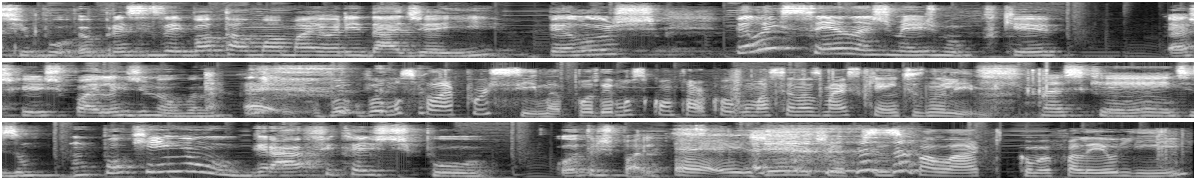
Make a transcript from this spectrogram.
tipo, eu precisei botar uma maioridade aí pelos, pelas cenas mesmo, porque Acho que é spoiler de novo, né? É, vamos falar por cima. Podemos contar com algumas cenas mais quentes no livro. Mais quentes, um, um pouquinho gráficas, tipo, outro spoiler. É, gente, eu preciso falar que, como eu falei, eu li.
